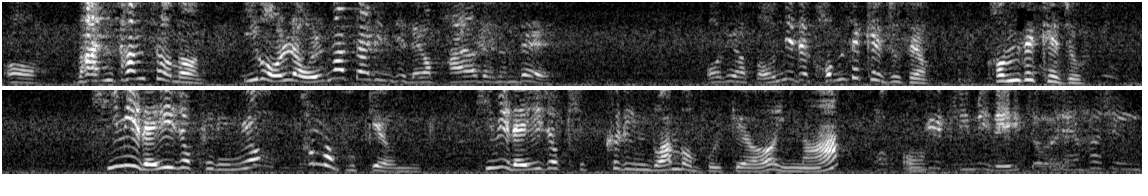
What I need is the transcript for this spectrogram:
어 13,000원. 이거 원래 얼마짜리인지 내가 봐야 되는데 어디 갔어? 언니들 검색해 주세요. 검색해 줘. 기미 레이저 크림이요? 한번 볼게요, 언니. 기미 레이저 기- 크림도 한번 볼게요. 있나? 어, 거기 김이 레이저에 하신.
